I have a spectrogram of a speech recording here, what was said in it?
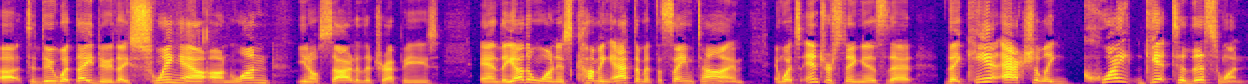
uh, to do what they do, they swing out on one you know side of the trapeze, and the other one is coming at them at the same time. And what's interesting is that they can't actually quite get to this one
